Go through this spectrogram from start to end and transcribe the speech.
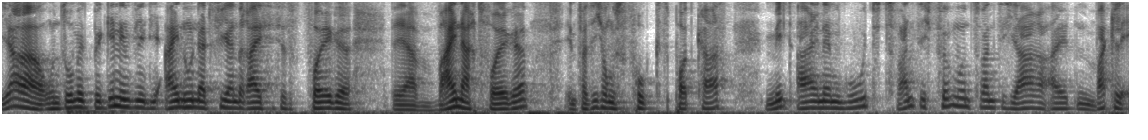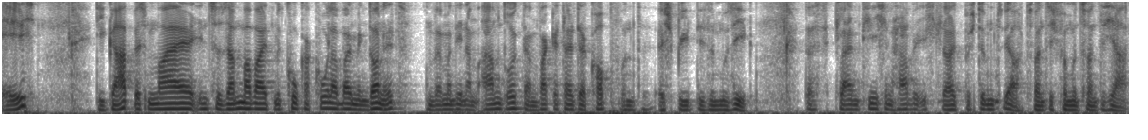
Ja, und somit beginnen wir die 134. Folge der Weihnachtsfolge im Versicherungsfuchs Podcast mit einem gut 20, 25 Jahre alten Wackelelch. Die gab es mal in Zusammenarbeit mit Coca-Cola bei McDonald's. Und wenn man den am Arm drückt, dann wackelt halt der Kopf und er spielt diese Musik. Das kleine Tierchen habe ich seit bestimmt ja, 20, 25 Jahren.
